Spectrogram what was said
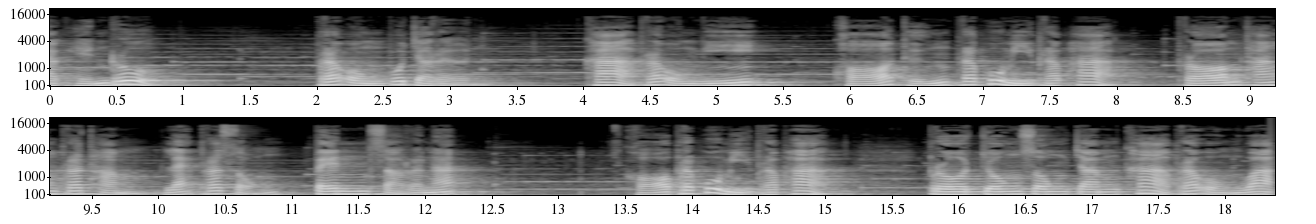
จักเห็นรูป พระองค์ผู้เจริญ ข้าพระองค์นี้ ขอถึงพระผู้มีพระภาค พร้อมทั้งพระธรรมและพระสงฆ์เป็นสารณะ ขอพระผู้มีพระภาค โปรดจงทรงจำข้าพระองค์ว่า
